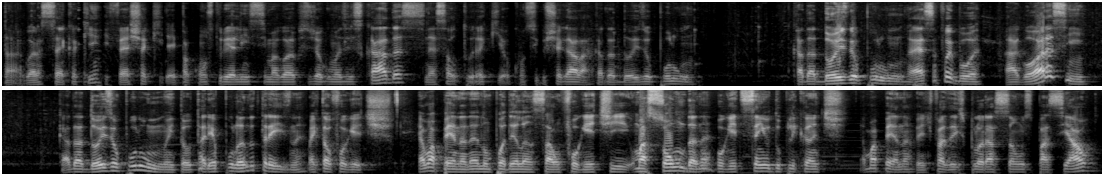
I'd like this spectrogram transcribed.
Tá, agora seca aqui e fecha aqui. E aí pra construir ali em cima agora eu preciso de algumas escadas. Nessa altura aqui eu consigo chegar lá. Cada dois eu pulo um. Cada dois eu pulo um. Essa foi boa. Agora sim. Cada dois eu pulo um, então eu estaria pulando três, né? Como é que tá o foguete? É uma pena, né? Não poder lançar um foguete, uma sonda, né? Foguete sem o duplicante. É uma pena. Pra gente fazer exploração espacial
